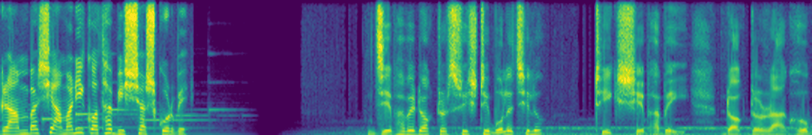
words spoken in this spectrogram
গ্রামবাসী আমারই কথা বিশ্বাস করবে। যেভাবে ডক্টর সৃষ্টি বলেছিল ঠিক সেভাবেই ডক্টর রাঘব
